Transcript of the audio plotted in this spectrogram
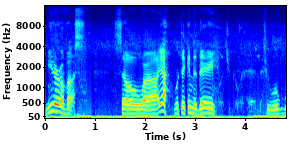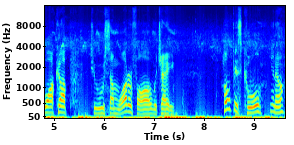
neither of us. So uh, yeah, we're taking the day Let you go ahead. to walk up to some waterfall, which I hope is cool, you know.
